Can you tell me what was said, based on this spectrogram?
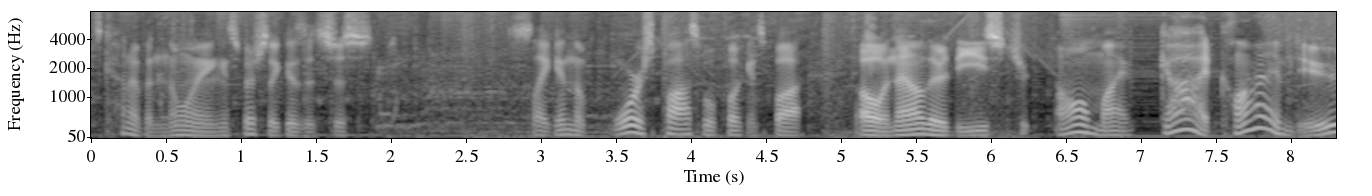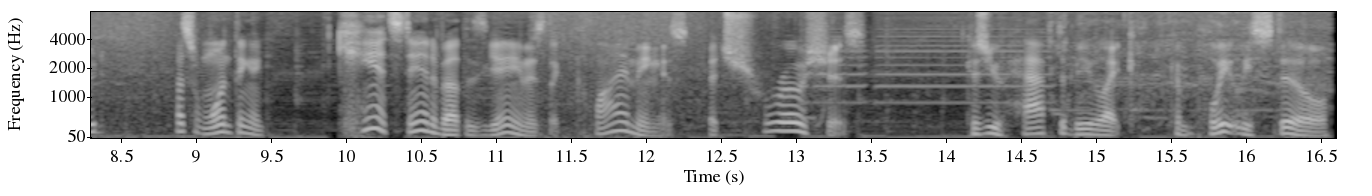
It's kind of annoying, especially because it's just it's like in the worst possible fucking spot. Oh, now they're these. Oh my god, climb, dude. That's one thing I can't stand about this game is the climbing is atrocious. Because you have to be like completely still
